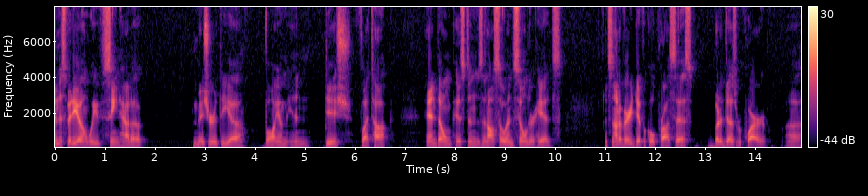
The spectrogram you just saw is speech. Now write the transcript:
In this video, we've seen how to measure the uh, volume in dish, flat top, and dome pistons, and also in cylinder heads. It's not a very difficult process, but it does require uh,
